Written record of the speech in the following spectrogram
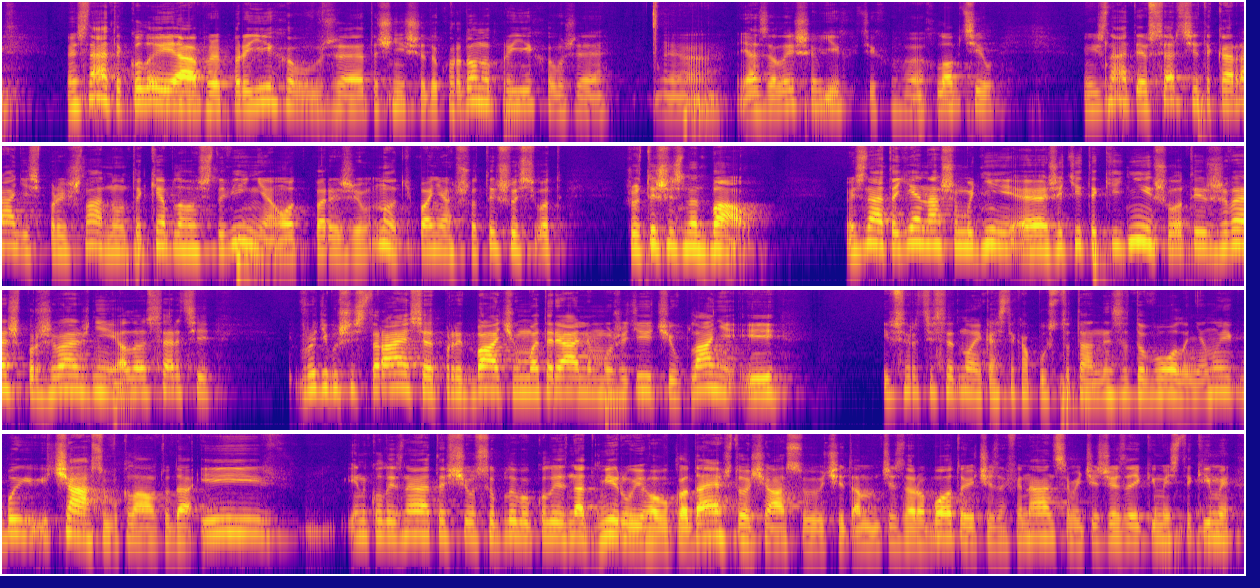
ви знаєте, коли я приїхав вже, точніше, до кордону приїхав, вже я залишив їх, цих е, хлопців. І знаєте, в серці така радість прийшла, ну таке благословіння, от пережив, ну, типу, що ти щось, от, що ти щось надбав. Ви знаєте, є в нашому дні е, житті такі дні, що ти живеш, проживаєш дні, але в серці вроді би щось стараєшся придбати в матеріальному житті, чи в плані, і, і в серці все одно якась така пустота, незадоволення. Ну, якби і часу вклав туди. І інколи знаєте, що особливо, коли надміру його вкладаєш того часу, чи там чи за роботою, чи за фінансами, чи, чи за якимись такими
